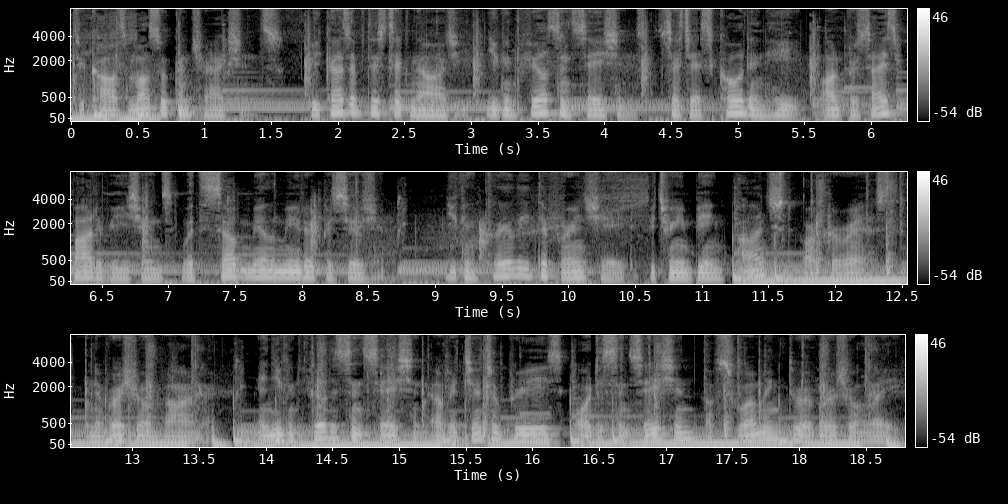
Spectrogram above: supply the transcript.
to cause muscle contractions. Because of this technology, you can feel sensations such as cold and heat on precise body regions with sub-millimeter precision. You can clearly differentiate between being punched or caressed in a virtual environment, and you can feel the sensation of a gentle breeze or the sensation of swimming through a virtual lake.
